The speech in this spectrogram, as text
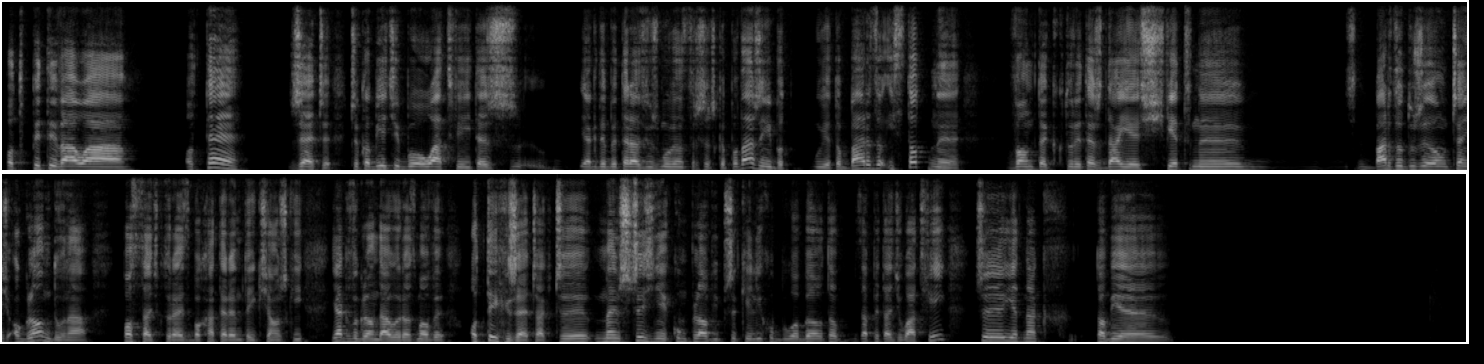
podpytywała o te rzeczy. Czy kobiecie było łatwiej też, jak gdyby teraz już mówiąc troszeczkę poważniej, bo mówię, to bardzo istotny wątek, który też daje świetny, bardzo dużą część oglądu na postać, która jest bohaterem tej książki. Jak wyglądały rozmowy o tych rzeczach? Czy mężczyźnie, kumplowi przy kielichu byłoby o to zapytać łatwiej, czy jednak tobie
